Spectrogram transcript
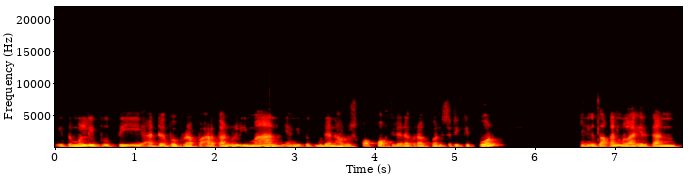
itu meliputi ada beberapa arkanul iman yang itu kemudian harus kokoh tidak ada keraguan sedikit pun itu akan melahirkan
